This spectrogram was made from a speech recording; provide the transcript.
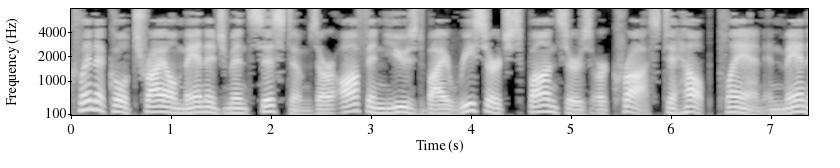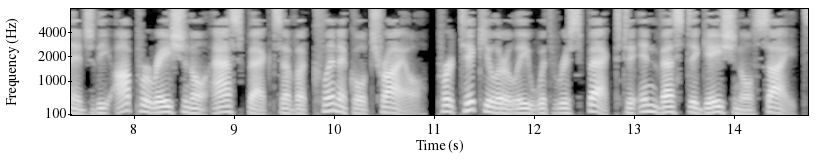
Clinical trial management systems are often used by research sponsors or CROs to help plan and manage the operational aspects of a clinical trial, particularly with respect to investigational sites.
